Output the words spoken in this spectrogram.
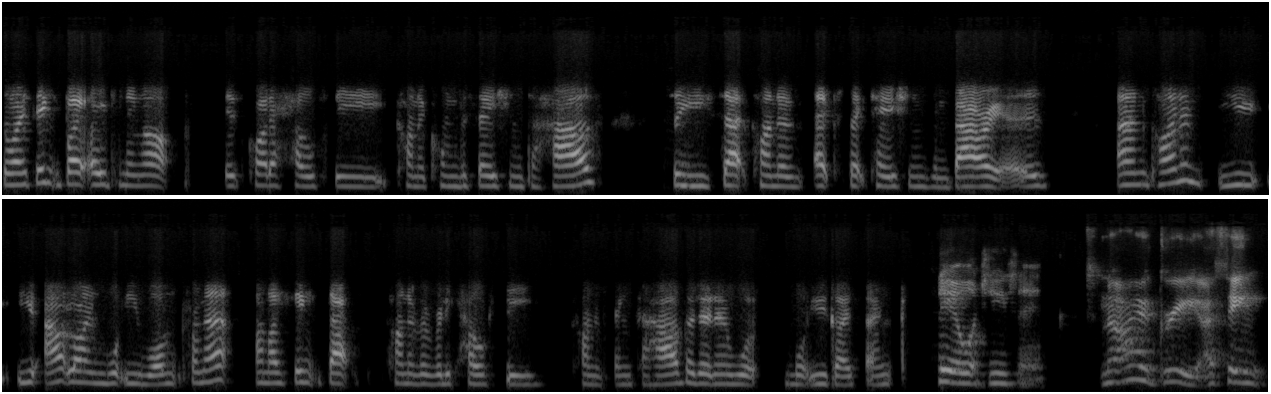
So I think by opening up, it's quite a healthy kind of conversation to have. So you set kind of expectations and barriers, and kind of you you outline what you want from it. And I think that's kind of a really healthy kind of thing to have. I don't know what what you guys think. Leah, what do you think? No, I agree. I think,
